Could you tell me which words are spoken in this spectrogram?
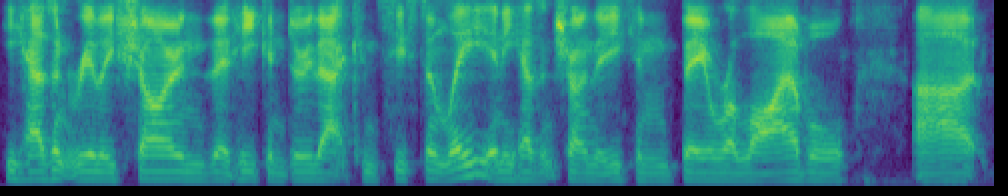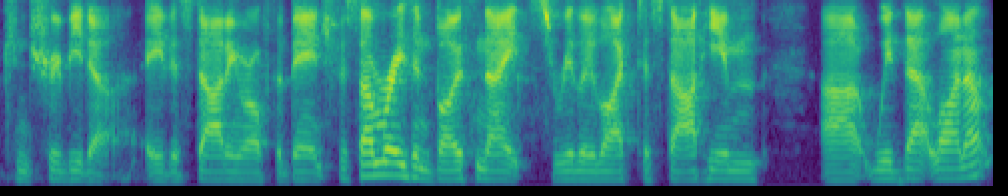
he hasn't really shown that he can do that consistently. And he hasn't shown that he can be a reliable uh, contributor, either starting or off the bench. For some reason, both Nates really like to start him uh, with that lineup.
